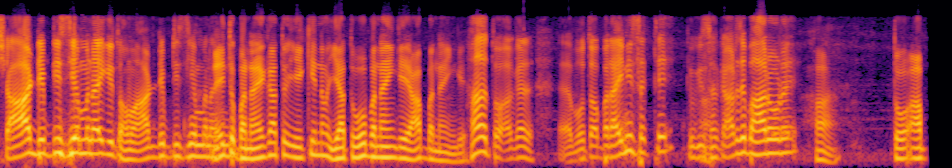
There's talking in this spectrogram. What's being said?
चार डिप्टी सीएम बनाएगी तो हम आठ डिप्टी सीएम बनाएँगे। नहीं तो बनाएगा तो एक ही ना या तो वो बनाएँगे आप बनाएँगे। हाँ तो अगर वो तो आप बना ही नहीं सकते क्योंकि हाँ। सरकार से बाहर हो रहे हैं। हाँ। तो आप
